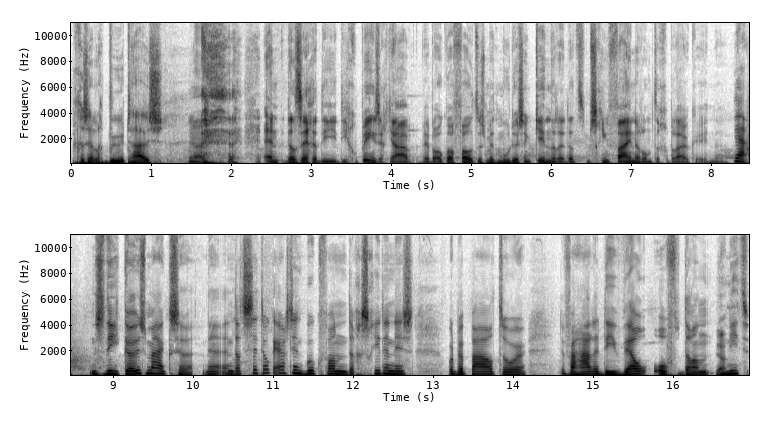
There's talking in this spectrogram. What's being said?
gezellig buurthuis. Ja. En dan zeggen die, die groepering, zegt ja, we hebben ook wel foto's met moeders en kinderen. Dat is misschien fijner om te gebruiken. In, eh, ja, dus die keus maken ze. En dat zit ook ergens in het boek van de geschiedenis wordt bepaald door de verhalen die wel of dan Ja. niet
